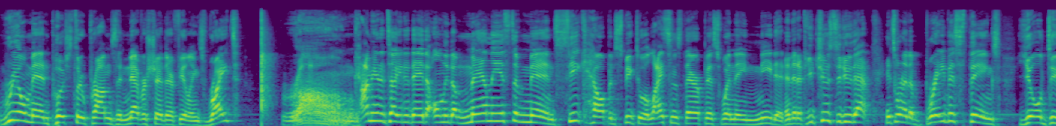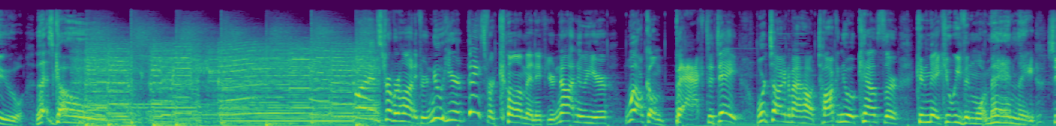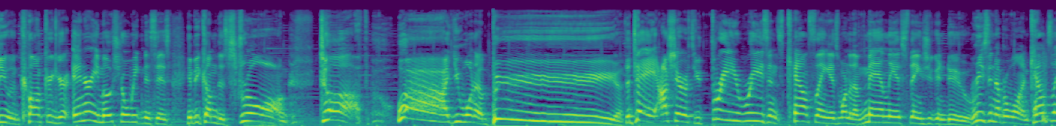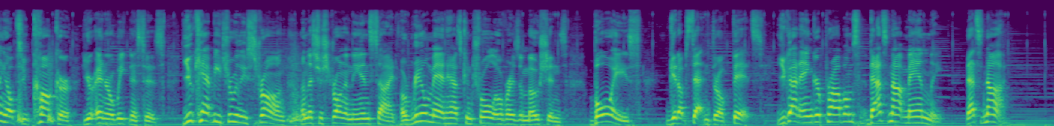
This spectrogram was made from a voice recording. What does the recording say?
Real men push through problems and never share their feelings, right? Wrong. I'm here to tell you today that only the manliest of men seek help and speak to a licensed therapist when they need it. And that if you choose to do that, it's one of the bravest things you'll do. Let's go. My name's Trevor Hunt. If you're new here, thanks for coming. If you're not new here, welcome back. Today, we're talking about how talking to a counselor can make you even more manly so you can conquer your inner emotional weaknesses and become the strong, tough, wow, you want to be. Today, I'll share with you three reasons counseling is one of the manliest things you can do. Reason number one, counseling helps you conquer your inner weaknesses. You can't be truly strong unless you're strong on the inside. A real man has control over his emotions. Boys get upset and throw fits. You got anger problems? That's not manly. That's not.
